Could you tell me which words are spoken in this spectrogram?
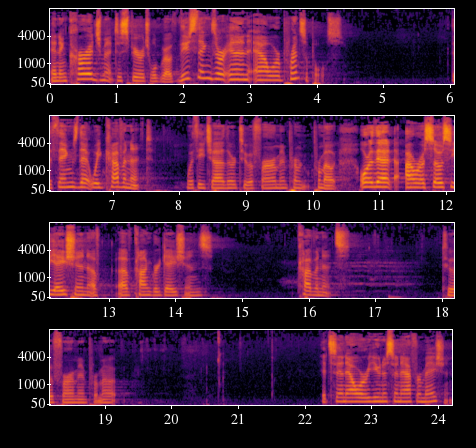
and encouragement to spiritual growth. These things are in our principles, the things that we covenant with each other to affirm and pr- promote, or that our association of, of congregations covenants to affirm and promote. It's in our unison affirmation.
